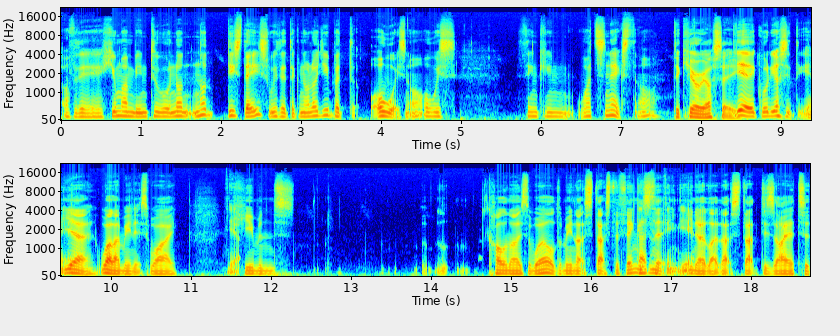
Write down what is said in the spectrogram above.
of the human being too. Not not these days with the technology, but always, no? Always thinking what's next, no? the curiosity. Yeah, the curiosity. Yeah. Yeah. Well, I mean, it's why Yeah. humans l- colonize the world. I mean, that's that's the thing, That's isn't the it? thing, You know, like that's that desire to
